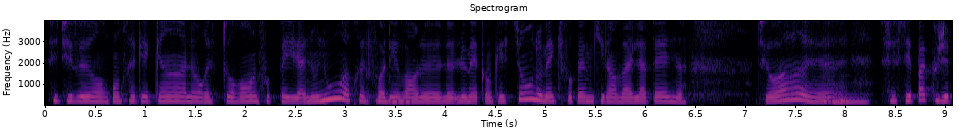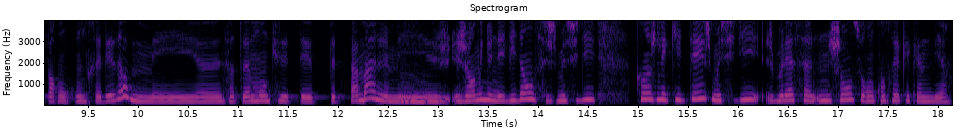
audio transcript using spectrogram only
si tu veux rencontrer quelqu'un, aller au restaurant, il faut payer la nounou. Après, il faut aller Mm. voir le, le- le mec en question. Le mec, il faut quand même qu'il en vaille la peine. Tu vois, euh, Mm. c'est pas que j'ai pas rencontré des hommes, mais euh, certainement qu'ils étaient peut-être pas mal. Mais Mm. j- j'ai envie d'une évidence. Je me suis dit, quand je l'ai quitté, je me suis dit, je me laisse une chance de rencontrer quelqu'un de bien.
